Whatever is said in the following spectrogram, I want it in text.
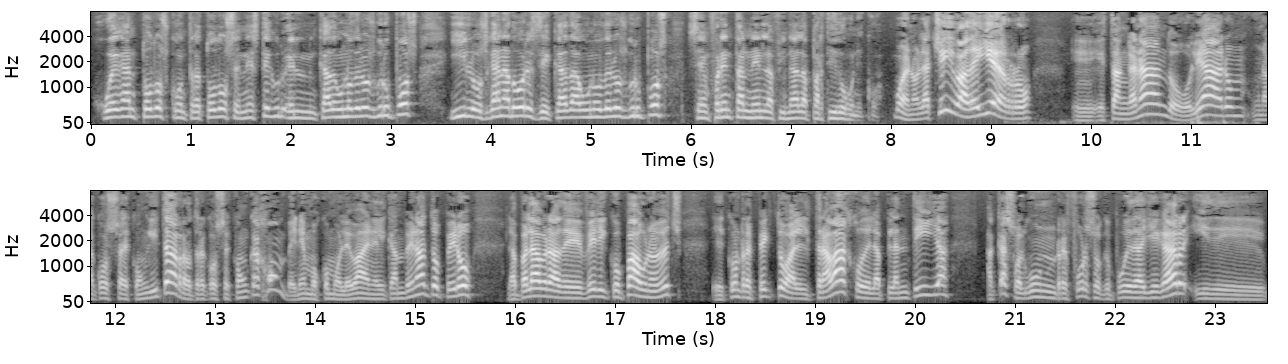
juegan todos contra todos en este en cada uno de los grupos y los ganadores de cada uno de los grupos se enfrentan en la final a partido único. Bueno, las Chivas de Hierro eh, están ganando, golearon. Una cosa es con guitarra, otra cosa es con cajón. Veremos cómo le va en el campeonato, pero la palabra de Veliko Paunovic eh, con respecto al trabajo de la plantilla. ¿Acaso algún refuerzo que pueda llegar y de,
